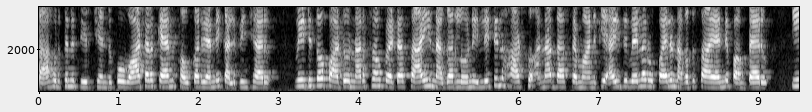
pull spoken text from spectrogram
దాహృతిని తీర్చేందుకు వాటర్ క్యాన్ సౌకర్యాన్ని కల్పించారు. వీటితో పాటు నరసరావుపేట సాయి నగర్లోని లిటిల్ హార్ట్స్ అనాథాశ్రమానికి ఐదు వేల రూపాయల నగదు సాయాన్ని పంపారు. ఈ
